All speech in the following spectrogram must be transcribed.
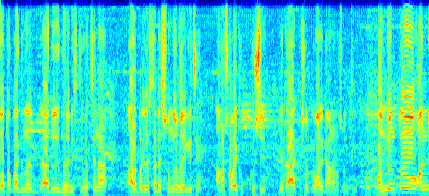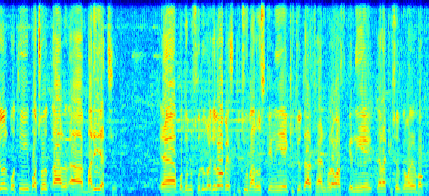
গত কয়েকদিন ধরে আহ, দুদিন ধরে বৃষ্টি হচ্ছে না আরও পরিবেশটা বেশ সুন্দর হয়ে গেছে। আমরা সবাই খুব খুশি যে তার কিশোর কুমারের গান আমরা শুনছি। অঞ্জন তো অঞ্জন প্রতি বছর তার বাড়িয়ে যাচ্ছে। প্রথম শুরু করেছিল বেশ কিছু মানুষকে নিয়ে কিছু তার ফ্যান ফলোয়ার্সকে নিয়ে যারা কিশোর কুমারের ভক্ত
